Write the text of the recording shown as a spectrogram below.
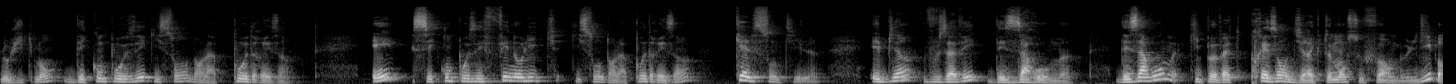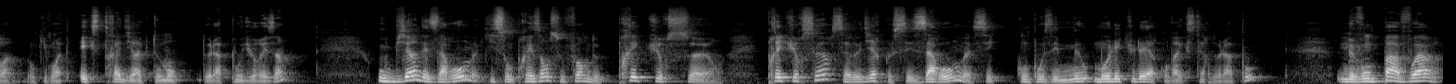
logiquement des composés qui sont dans la peau de raisin. Et ces composés phénoliques qui sont dans la peau de raisin, quels sont-ils? Eh bien, vous avez des arômes. Des arômes qui peuvent être présents directement sous forme libre, donc ils vont être extraits directement de la peau du raisin, ou bien des arômes qui sont présents sous forme de précurseurs. Précurseurs, ça veut dire que ces arômes, ces composés moléculaires qu'on va extraire de la peau, ne vont pas avoir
